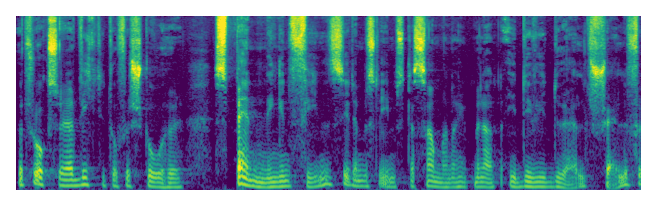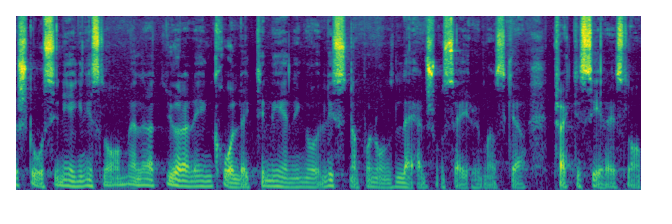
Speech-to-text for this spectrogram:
Jag tror också det är viktigt att förstå hur spänningen finns i det muslimska sammanhanget mellan att individuellt själv förstå sin egen islam eller att göra det i en kollektiv mening och lyssna på någon lärd som säger hur man ska praktisera islam.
